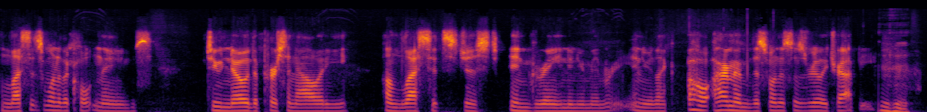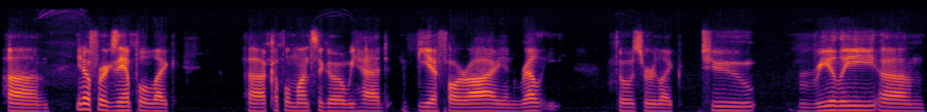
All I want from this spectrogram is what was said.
unless it's one of the cult names to know the personality unless it's just ingrained in your memory and you're like, "Oh, I remember this one. This was really trappy." Mm-hmm. Um, you know, for example, like uh, a couple months ago, we had BFRI and Reli. Those were like two really um,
